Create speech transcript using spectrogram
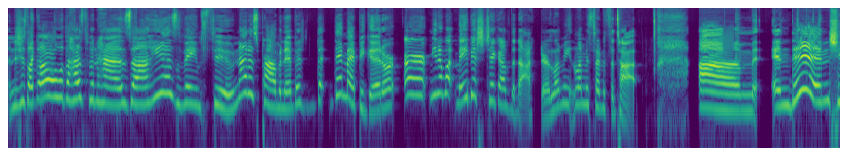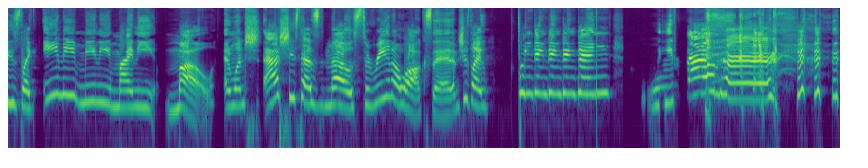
And she's like, oh, well, the husband has uh he has veins too. Not as prominent, but th- they might be good. Or or you know what? Maybe I should check out the doctor. Let me let me start at the top. Um, and then she's like, eeny, meeny, miny, mo. And when she, as she says mo, Serena walks in and she's like, ding, ding, ding, ding, ding. We found her.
